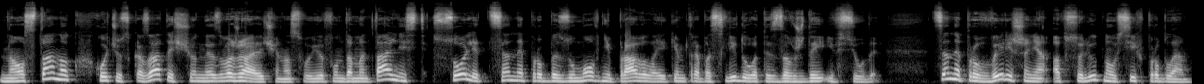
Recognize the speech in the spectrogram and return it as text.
Наостанок хочу сказати, що незважаючи на свою фундаментальність, Solid – це не про безумовні правила, яким треба слідувати завжди і всюди. Це не про вирішення абсолютно всіх проблем.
